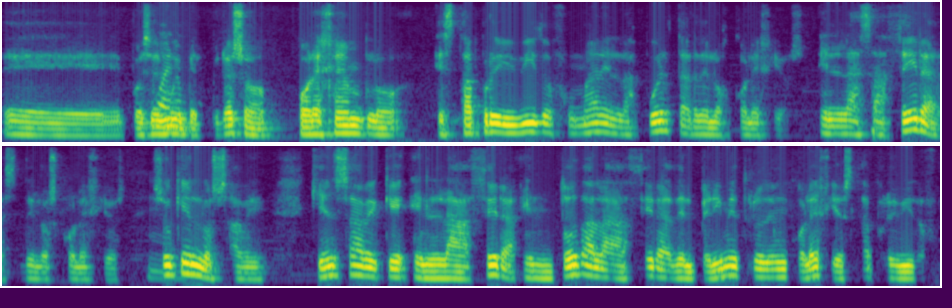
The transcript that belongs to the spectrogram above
eh, pues es muy peligroso. Por ejemplo, está prohibido fumar en las puertas de los colegios, en las aceras de los colegios. ¿Eso mm. quién lo sabe? ¿Quién sabe que en la acera, en toda la acera del perímetro de un colegio está prohibido fumar?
